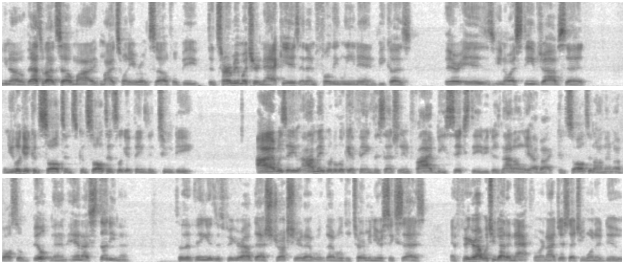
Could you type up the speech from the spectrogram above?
you know, that's what I'd tell my my 20 year old self would be determine what your knack is and then fully lean in because there is, you know, as Steve Jobs said when you look at consultants, consultants look at things in 2D. I was a, I'm able to look at things essentially in 5D, 6D because not only have I consulted on them, I've also built them and I study them. So the thing is, is figure out that structure that will that will determine your success, and figure out what you got a knack for, not just that you want to do,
